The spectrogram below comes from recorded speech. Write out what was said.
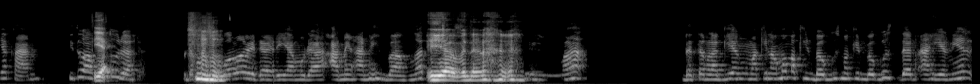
ya kan itu aku yeah. tuh udah udah loh dari yang udah aneh-aneh banget Iya benar. terima datang lagi yang makin lama makin bagus makin bagus dan akhirnya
